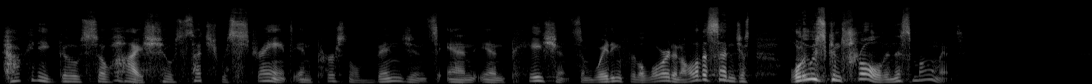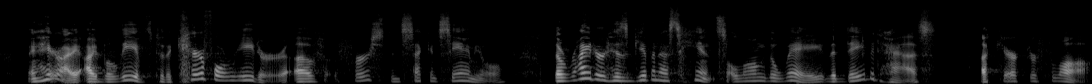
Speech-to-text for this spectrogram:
how can he go so high, show such restraint in personal vengeance and in patience and waiting for the Lord, and all of a sudden just lose control in this moment? And here I, I believe to the careful reader of 1st and 2nd Samuel, the writer has given us hints along the way that David has a character flaw.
